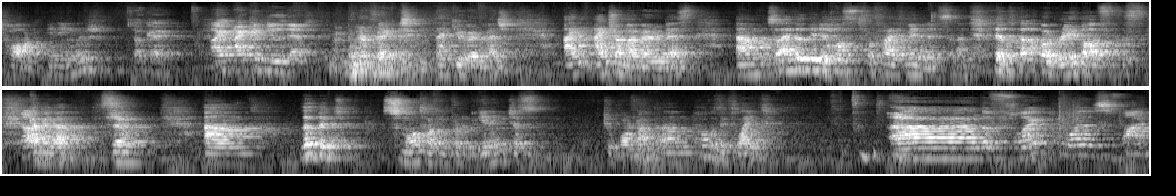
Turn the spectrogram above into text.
talk in English. Okay, I, I can do that. Perfect, thank you very much. I, I try my very best. Um, so I will be the host for five minutes until our real host is okay. coming up. So a um, little bit small talking for the beginning, just to warm up. Um, how was the flight? Uh, the flight was fine.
